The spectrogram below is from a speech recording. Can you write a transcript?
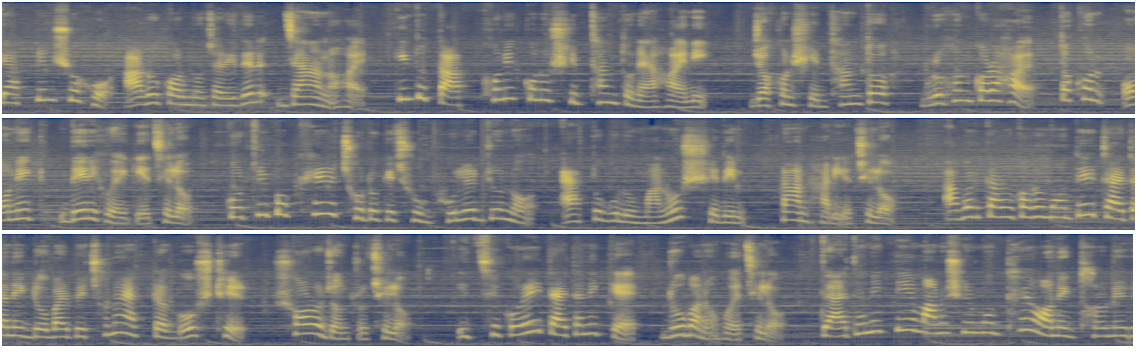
ক্যাপ্টেন সহ আরও কর্মচারীদের জানানো হয়, কিন্তু তাৎক্ষণিক কোনো সিদ্ধান্ত নেওয়া হয়নি। যখন সিদ্ধান্ত গ্রহণ করা হয়, তখন অনেক দেরি হয়ে গিয়েছিল। কর্তৃপক্ষের ছোট কিছু ভুলের জন্য এতগুলো মানুষ সেদিন প্রাণ হারিয়েছিল। আবার কারও কারও মতে টাইটানিক ডোবার পেছনে একটা গোষ্ঠীর ষড়যন্ত্র ছিল। ইচ্ছে করেই টাইটানিককে ডোবানো হয়েছিল। টাইটানিক নিয়ে মানুষের মধ্যে অনেক ধরনের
